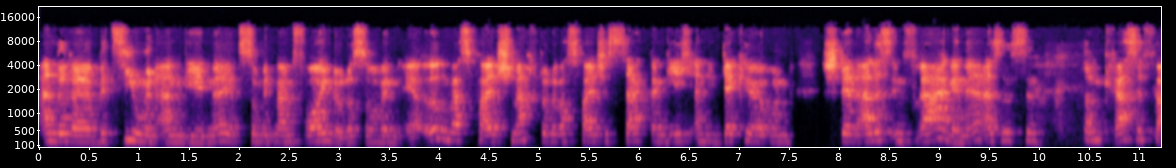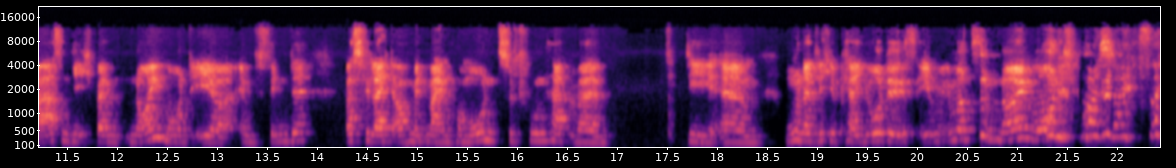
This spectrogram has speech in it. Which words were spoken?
andere Beziehungen angeht, ne? jetzt so mit meinem Freund oder so, wenn er irgendwas falsch macht oder was Falsches sagt, dann gehe ich an die Decke und stelle alles in Frage. Ne? Also es sind schon krasse Phasen, die ich beim Neumond eher empfinde, was vielleicht auch mit meinen Hormonen zu tun hat, weil die ähm, monatliche Periode ist eben immer zum Neumond. Oh, scheiße.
